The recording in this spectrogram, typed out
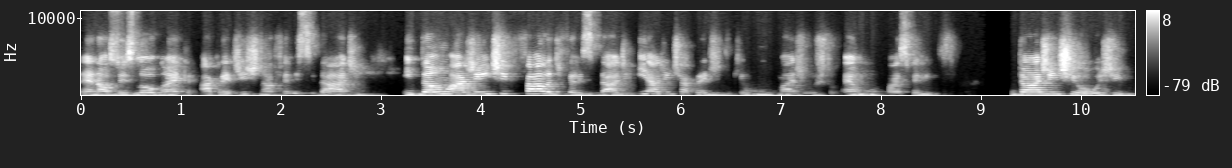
né, nosso slogan é acredite na felicidade. Então, a gente fala de felicidade e a gente acredita que um mundo mais justo é um mundo mais feliz. Então, a gente hoje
